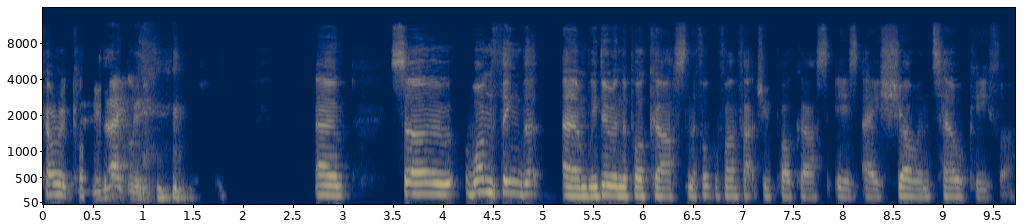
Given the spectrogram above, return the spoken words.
current club. Exactly. Um, so one thing that um, we do in the podcast, in the Football Fun Factory podcast, is a show and tell, Kiefer.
